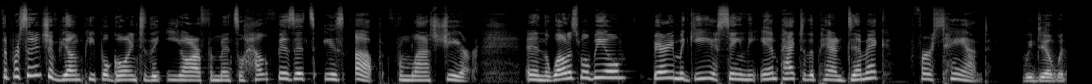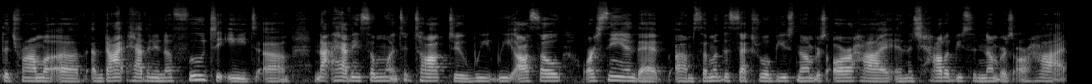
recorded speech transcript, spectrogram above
The percentage of young people going to the ER for mental health visits is up from last year. And in the Wellness Mobile, Berry McGee is seeing the impact of the pandemic firsthand. We deal with the trauma of, of not having enough food to eat, um, not having someone to talk to. We, we also are seeing that um, some of the sexual abuse numbers are high and the child abuse numbers are high.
